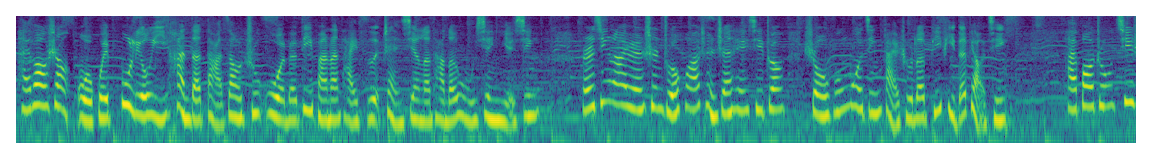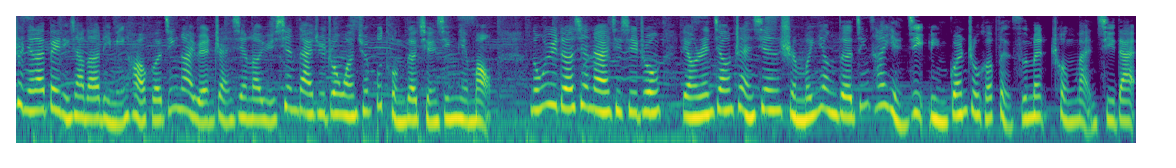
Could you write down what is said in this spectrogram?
海报上“我会不留遗憾地打造出我的地盘”的台词，展现了他的无限野心。而金来源身着花衬衫、黑西装，手扶墨镜，摆出了痞痞的表情。海报中，七十年代背景下的李明浩和金娜媛展现了与现代剧中完全不同的全新面貌。浓郁的现代气息中，两人将展现什么样的精彩演技，令观众和粉丝们充满期待。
